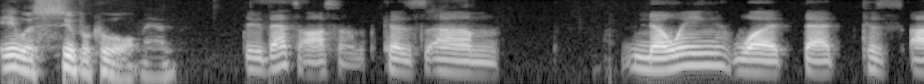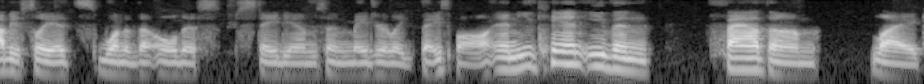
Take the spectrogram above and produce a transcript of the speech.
it was super cool man Dude, that's awesome because um, knowing what that because obviously it's one of the oldest stadiums in Major League Baseball, and you can't even fathom like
